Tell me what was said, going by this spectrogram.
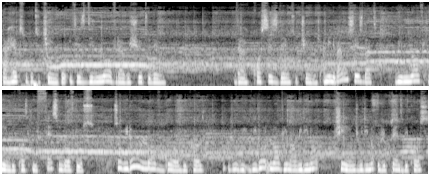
that helps people to change, but it is the love that we show to them that causes them to change. I mean, the Bible says that we love Him because He first loved us. So we don't love God because we, we, we don't love Him and we did not change, we did not repent because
